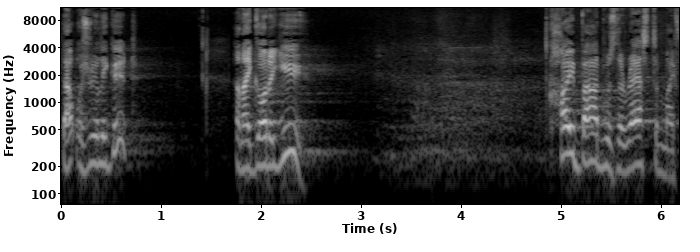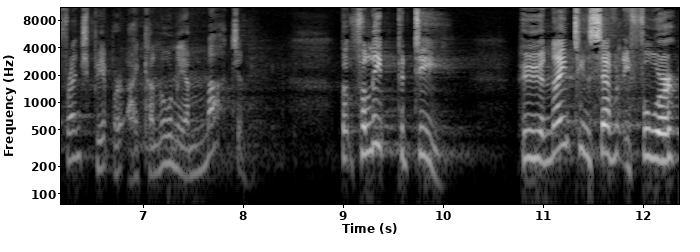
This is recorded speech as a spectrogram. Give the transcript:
that was really good. And I got a U. How bad was the rest of my French paper? I can only imagine. But Philippe Petit, who in 1974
